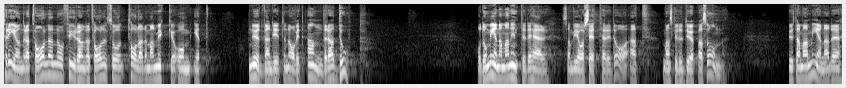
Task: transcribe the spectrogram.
300-talen och 400-talet så talade man mycket om ett, nödvändigheten av ett andra dop. Och då menar man inte det här som vi har sett här idag, att man skulle döpas om, utan man menade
